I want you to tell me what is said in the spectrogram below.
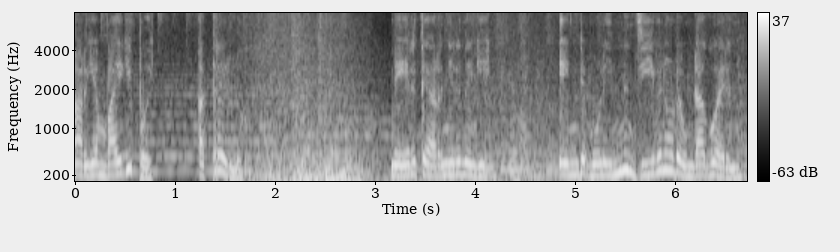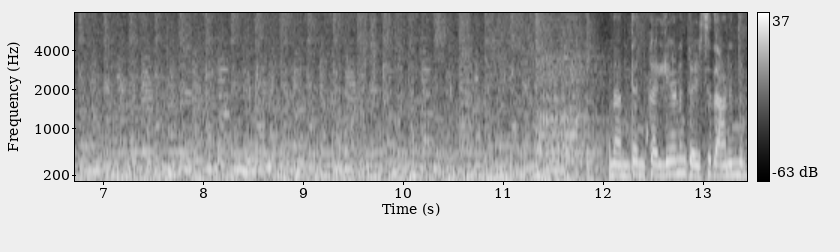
അറിയാൻ വൈകിപ്പോയി. അത്രേ ഉള്ളൂ. നേരത്തെ അറിഞ്ഞിരുന്നെങ്കിൽ എന്റെ മോൾ ഇന്നും ജീവനോടെ ഉണ്ടാകുമായിരുന്നു. നന്ദൻ കല്യാണം കഴിച്ചതാണെന്നും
